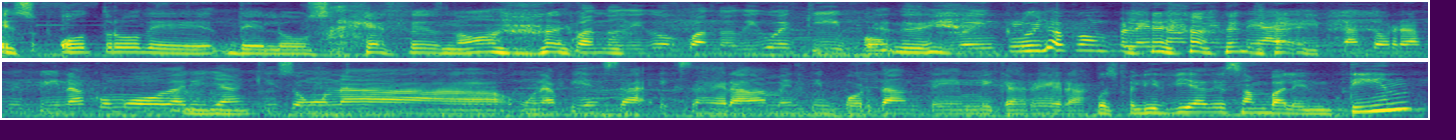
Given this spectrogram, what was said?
es otro de, de los jefes, ¿no? Cuando digo, cuando digo equipo, lo incluyo completamente ahí. Tanto Rafi Pina como Daddy Yankee son una, una pieza exageradamente importante en mi carrera. Pues feliz día de San Valentín,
